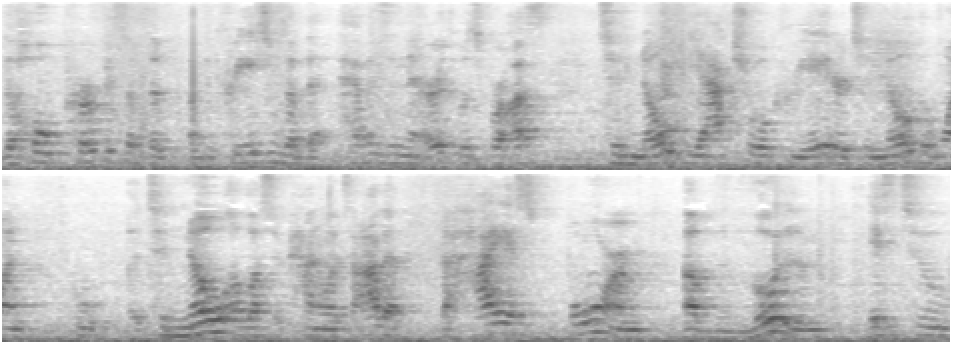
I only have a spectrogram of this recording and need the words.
the whole purpose of the, of the creations of the heavens and the earth was for us to know the actual creator, to know the one who, to know Allah subhanahu wa ta'ala, the highest form of dhulm is to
